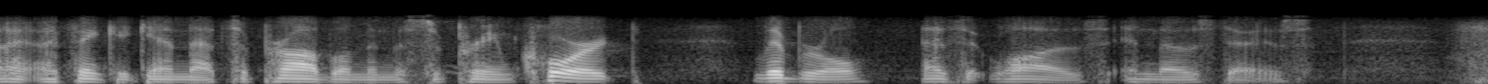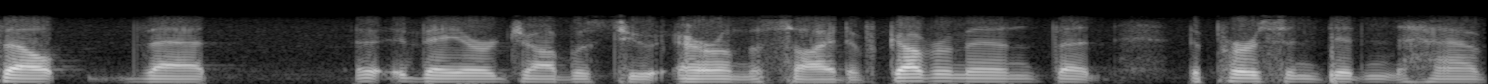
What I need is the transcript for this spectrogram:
i, I think again that's a problem in the supreme court liberal as it was in those days felt that uh, their job was to err on the side of government that the person didn't have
